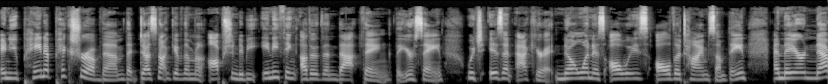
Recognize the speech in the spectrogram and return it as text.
and you paint a picture of them that does not give them an option to be anything other than that thing that you're saying, which isn't accurate. No one is always all the time something and they are never,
